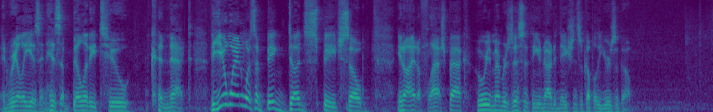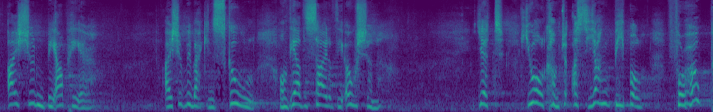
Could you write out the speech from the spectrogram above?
It really is, and his ability to connect. The UN was a big dud speech, so, you know, I had a flashback. Who remembers this at the United Nations a couple of years ago? I shouldn't be up here. I should be back in school on the other side of the ocean. Yet you all come to us young people for hope.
